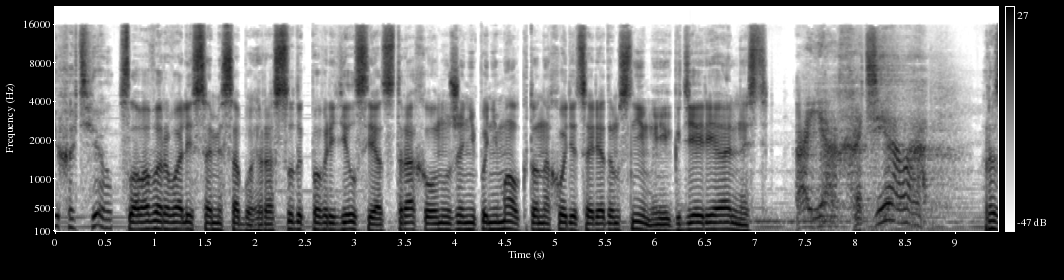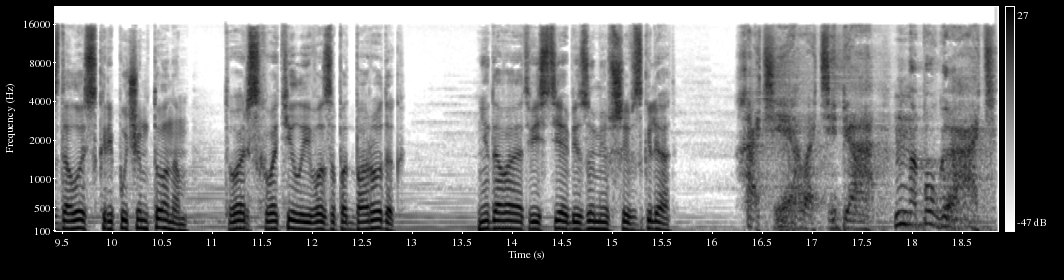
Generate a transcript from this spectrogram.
Не хотел. Слова вырывались сами собой. Рассудок повредился, и от страха он уже не понимал, кто находится рядом с ним и где реальность. А я хотела... Раздалось скрипучим тоном. Тварь схватила его за подбородок, не давая отвести обезумевший взгляд. «Хотела тебя напугать!»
